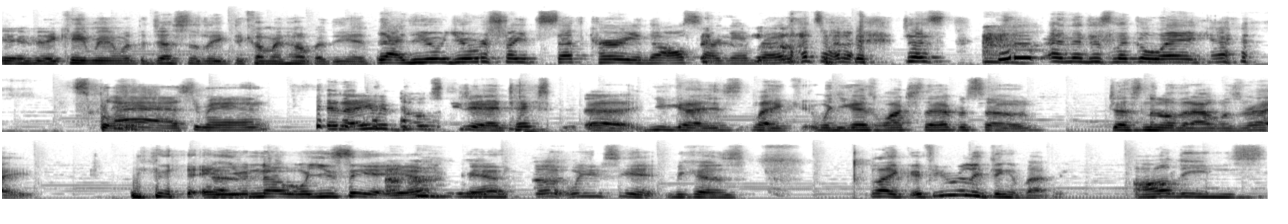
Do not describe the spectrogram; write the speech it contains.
if they came in with the Justice League to come and help at the end? yeah, you you were straight Steph Curry in the All Star game, bro. That's what. I, just whoop, and then just look away. Splash, man. And I even told CJ, I texted uh, you guys, like, when you guys watch the episode, just know that I was right. and you know when you see it, yeah, yeah. Uh, when you see it because like if you really think about it all these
